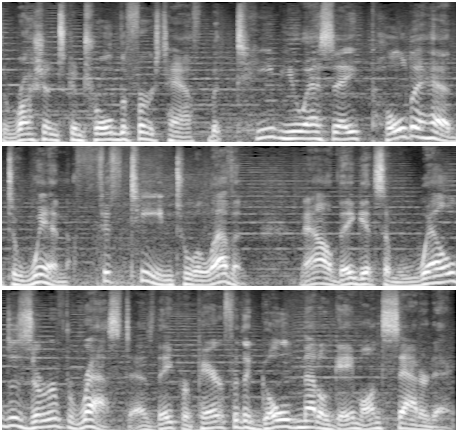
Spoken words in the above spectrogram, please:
The Russians controlled the first half, but Team USA pulled ahead to win 15 to 11. Now they get some well-deserved rest as they prepare for the gold medal game on Saturday.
